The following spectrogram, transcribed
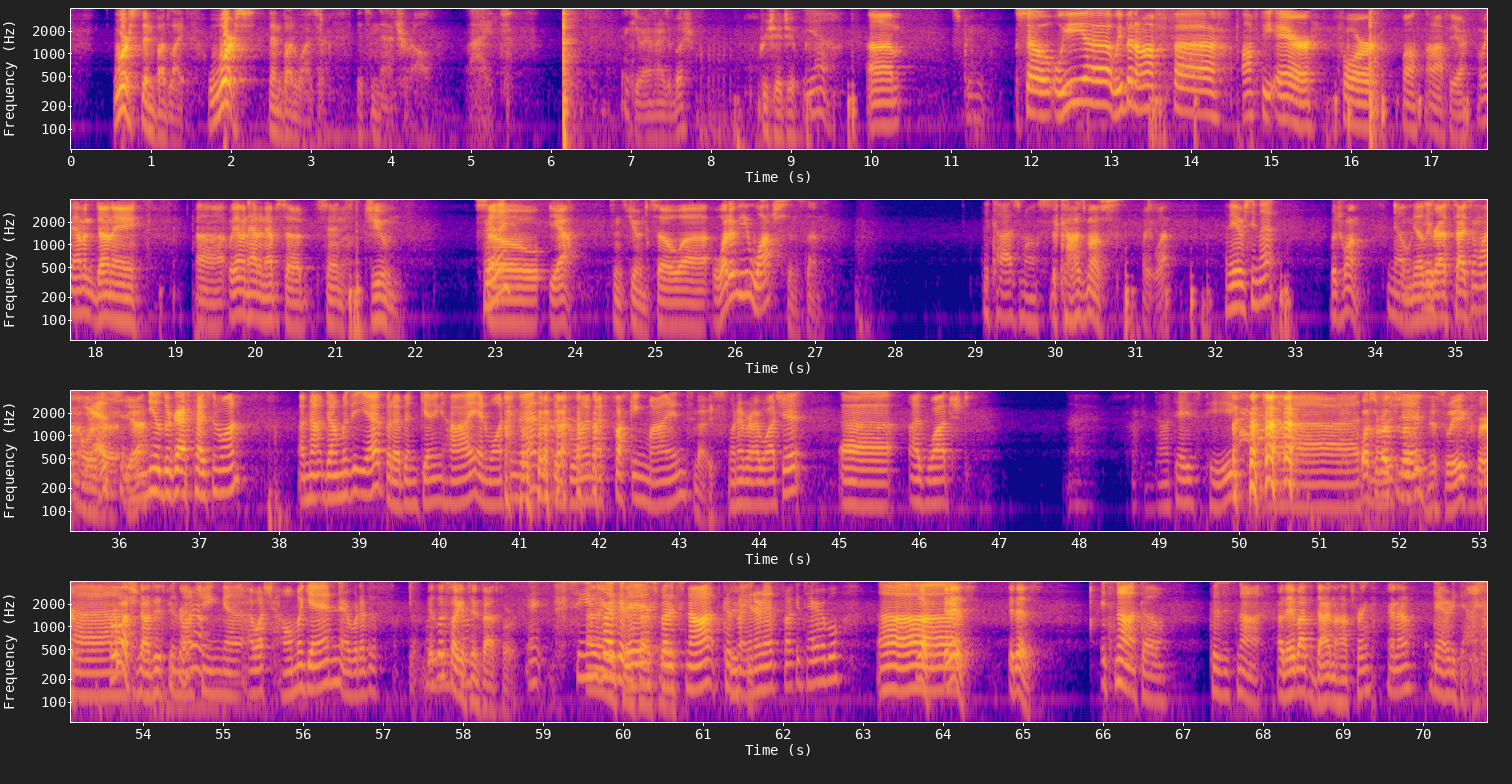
Worse than Bud Light. Worse than Budweiser. It's Natural Light. Thank you, Anheuser-Busch. Appreciate you. Yeah. Um, it's great. So we uh, we've been off uh, off the air for well, not off the air. We haven't done a uh, we haven't had an episode since June. So yeah, since June. So uh, what have you watched since then? The Cosmos. The Cosmos. Wait, what? Have you ever seen that? Which one? No. The Neil deGrasse Tyson one? Or Yes, The, yeah. Neil deGrasse Tyson one. I'm not done with it yet, but I've been getting high and watching that. It's been blowing my fucking mind nice. whenever I watch it. Uh, I've watched uh, fucking Dante's Peak. Uh, Watch the rest of movies this week. For Uh, we're watching Dante's Peak Been right now. watching. Uh, I watched Home Again or whatever the. It looks like it's in fast forward. It seems like it is, but it's not because my internet's fucking terrible. Uh, Look, it is. It is. It's not though, because it's not. Are they about to die in the hot spring right now? They already died.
